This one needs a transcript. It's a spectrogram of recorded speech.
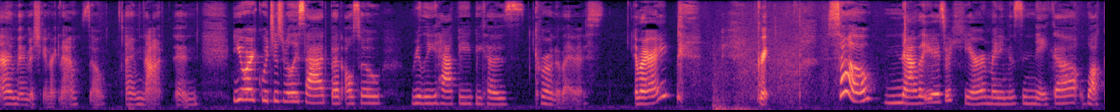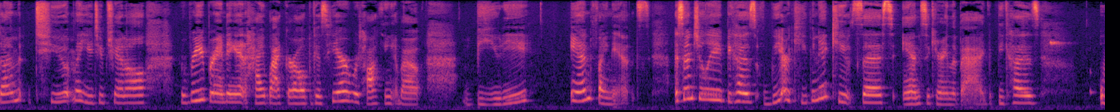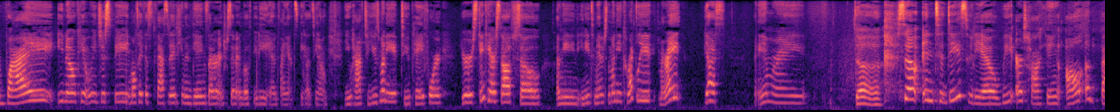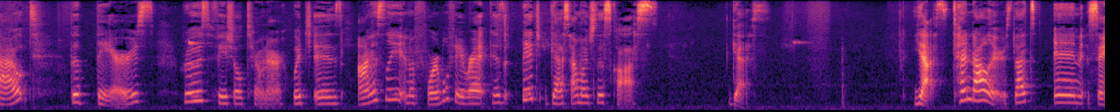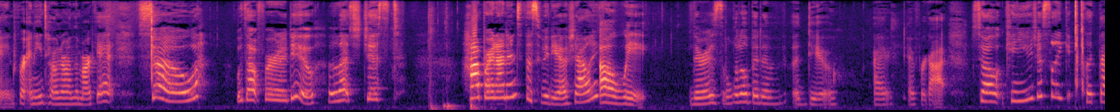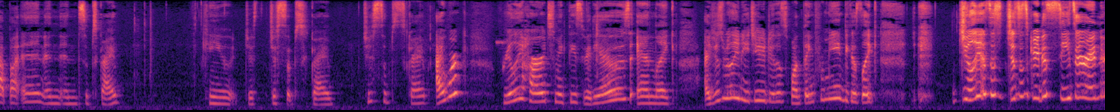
I'm in Michigan right now, so I'm not in New York, which is really sad, but also really happy because coronavirus. Am I right? Great. So, now that you guys are here, my name is Naka. Welcome to my YouTube channel. Rebranding it Hi Black Girl because here we're talking about beauty and finance. Essentially, because we are keeping it cute, sis, and securing the bag. Because why, you know, can't we just be multifaceted human beings that are interested in both beauty and finance? Because, you know, you have to use money to pay for your skincare stuff. So, I mean, you need to manage the money correctly. Am I right? Yes, I am right. Duh. So, in today's video, we are talking all about the Thayers Rose Facial Toner, which is honestly an affordable favorite because, bitch, guess how much this costs? Guess. Yes, $10. That's insane for any toner on the market. So, without further ado, let's just hop right on into this video, shall we? Oh, wait. There is a little bit of ado. I, I forgot. So, can you just like click that button and, and subscribe? Can you just just subscribe? Just subscribe. I work really hard to make these videos and like I just really need you to do this one thing for me because like Julius is just as great as Caesar and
